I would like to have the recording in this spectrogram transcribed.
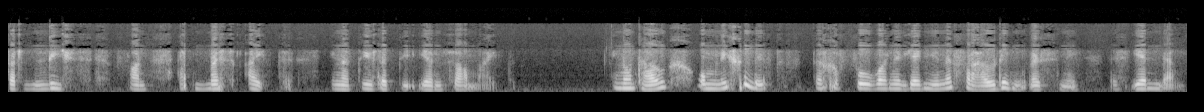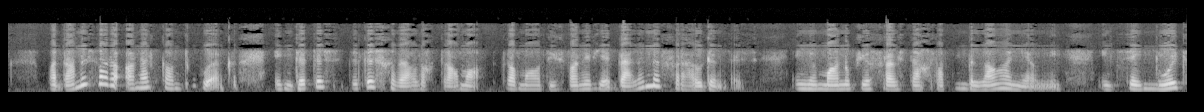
verlies van ek mis uit en natuurlik die eensaamheid. En onthou om nie geliefd te gevoel wanneer jy nie 'n verhouding is nie, is een ding. Maar dan is daar 'n ander kant ook. En dit is dit is geweldig trauma traumaties wanneer jy wel in 'n verhouding is en jou man of jou vrou sê wat nie belang aan jou nie en sê nooit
